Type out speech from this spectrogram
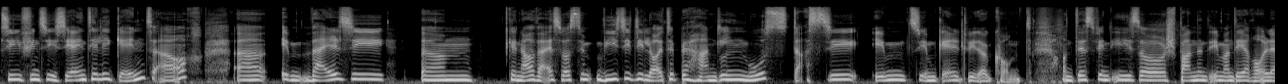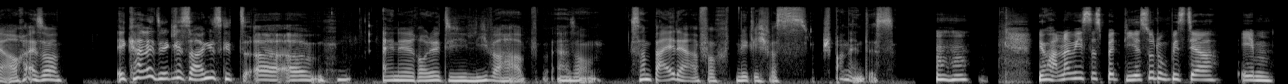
Sie finde sie sehr intelligent auch, äh, eben weil sie ähm, genau weiß, was wie sie die Leute behandeln muss, dass sie eben zu ihrem Geld wiederkommt. Und das finde ich so spannend eben an der Rolle auch. Also ich kann nicht wirklich sagen, es gibt äh, äh, eine Rolle, die ich lieber habe. Also es haben beide einfach wirklich was Spannendes. Mhm. Johanna, wie ist das bei dir so? Du bist ja eben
